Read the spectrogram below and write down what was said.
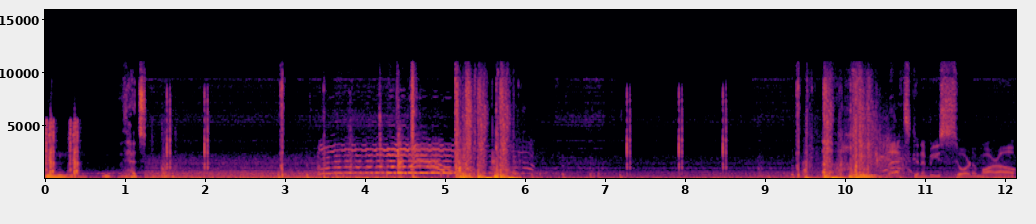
Hmm, That's. That's gonna be sore tomorrow.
